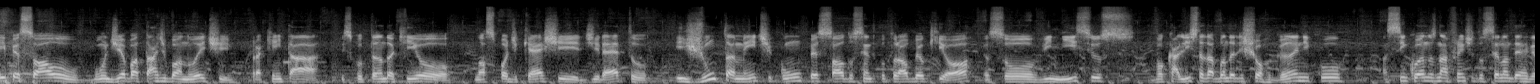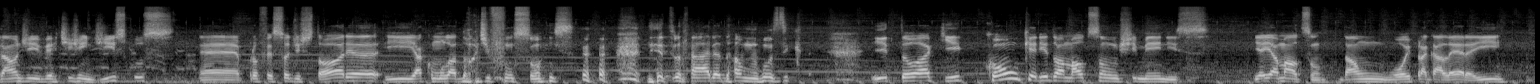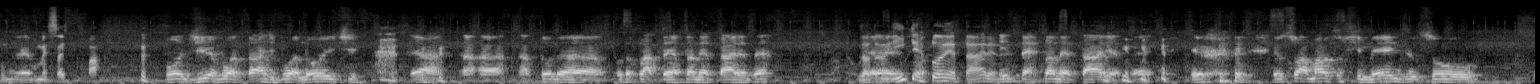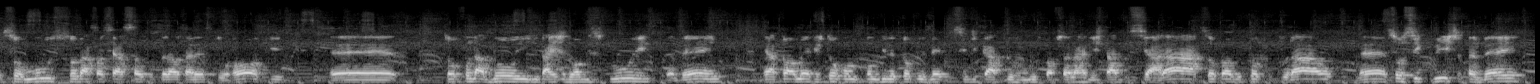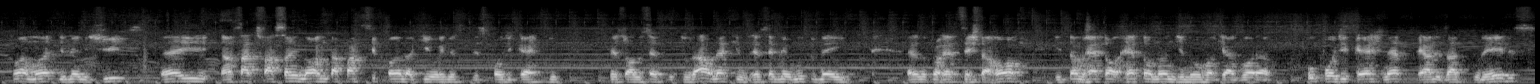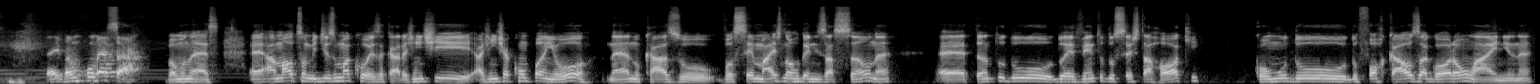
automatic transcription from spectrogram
aí, pessoal, bom dia, boa tarde, boa noite para quem está escutando aqui o nosso podcast direto e juntamente com o pessoal do Centro Cultural Belchior. Eu sou Vinícius, vocalista da banda Lixo Orgânico, há cinco anos na frente do selo underground Vertigem Discos, é, professor de história e acumulador de funções dentro da área da música. E tô aqui com o querido Amaldson Ximenes. E aí, Amaldson, dá um oi pra galera aí. Vamos é. começar esse papo. Bom dia, boa tarde, boa noite é, a, a, a, toda, toda a plateia planetária, né? Exatamente, é, interplanetária. Né? Interplanetária, né? eu, eu sou Amaldson Ximenes, eu sou eu sou músico, sou da Associação Cultural Talentos do Rock, é, sou fundador e guitarrista do Obscure também. É, atualmente estou como, como diretor-presidente do Sindicato dos Músicos Profissionais do Estado do Ceará, sou produtor cultural, né, sou ciclista também, sou amante de BMX. Né, e é uma satisfação enorme estar participando aqui hoje desse, desse podcast do pessoal do Centro Cultural, né, que nos recebeu muito bem é, no projeto Sexta Rock. E estamos retomando de novo aqui agora o podcast, né, realizado por eles. Né, e vamos conversar. Vamos nessa. É, Amalton, me diz uma coisa, cara. A gente, a gente acompanhou, né, no caso, você mais na organização, né, é, tanto do, do evento do Sexta Rock, como do, do For Cause agora online, né?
